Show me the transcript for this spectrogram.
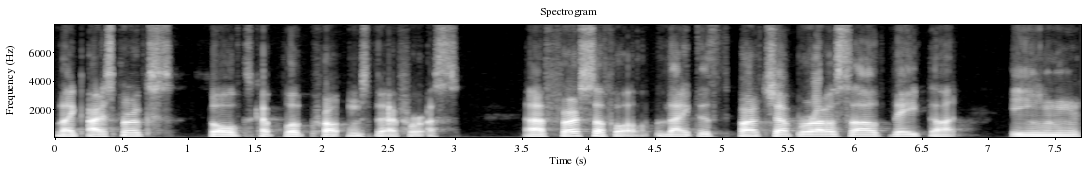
like icebergs solved a couple of problems there for us. Uh, first of all, like the Spark job rolls out data in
